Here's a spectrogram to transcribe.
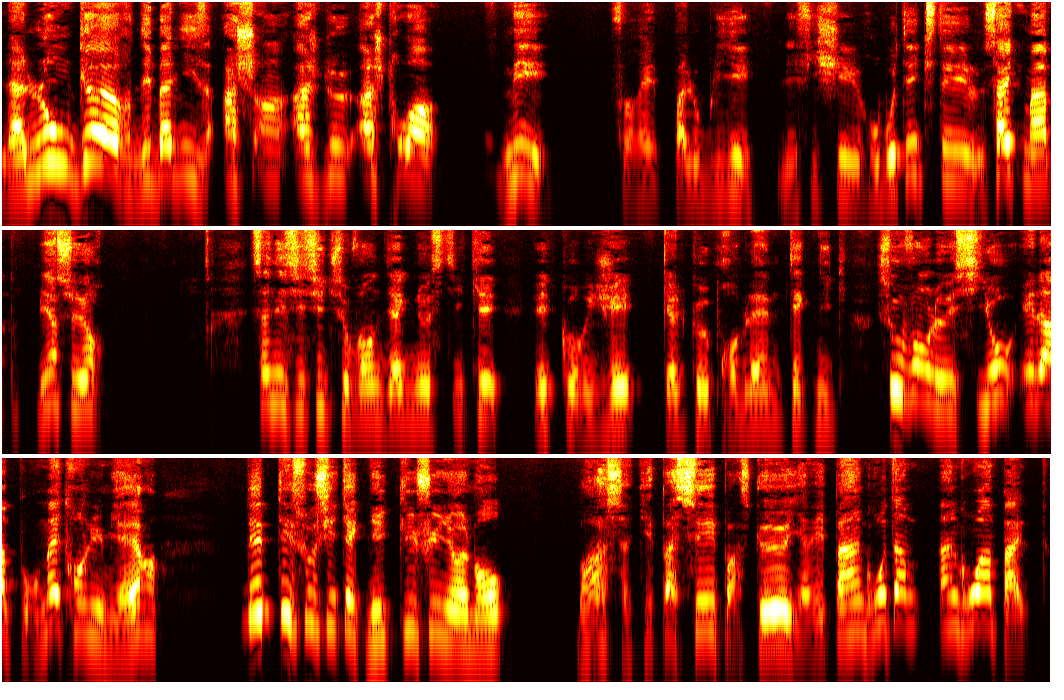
la longueur des balises H1, H2, H3, mais il faudrait pas l'oublier, les fichiers robots.txt, le sitemap, bien sûr. Ça nécessite souvent de diagnostiquer et de corriger quelques problèmes techniques. Souvent, le SEO est là pour mettre en lumière des petits soucis techniques qui finalement, bah, ça t'est passé parce qu'il n'y avait pas un gros impact.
